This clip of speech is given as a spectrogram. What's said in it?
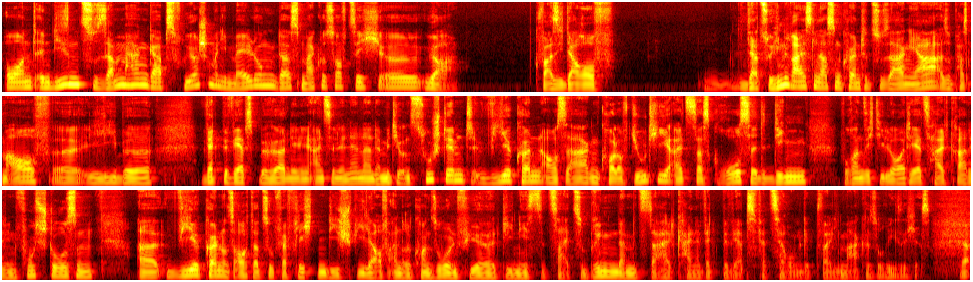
Und in diesem Zusammenhang gab es früher schon mal die Meldung, dass Microsoft sich äh, ja quasi darauf dazu hinreißen lassen könnte, zu sagen, ja, also pass mal auf, äh, liebe Wettbewerbsbehörden in den einzelnen Ländern, damit ihr uns zustimmt. Wir können auch sagen, Call of Duty als das große Ding, woran sich die Leute jetzt halt gerade den Fuß stoßen. Äh, wir können uns auch dazu verpflichten, die Spiele auf andere Konsolen für die nächste Zeit zu bringen, damit es da halt keine Wettbewerbsverzerrung gibt, weil die Marke so riesig ist. Ja.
